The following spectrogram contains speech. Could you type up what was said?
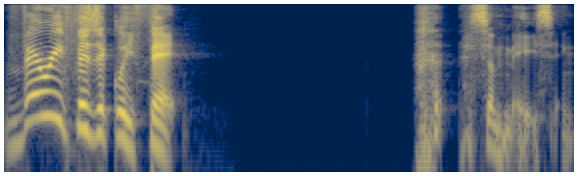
Very physically fit. it's amazing.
